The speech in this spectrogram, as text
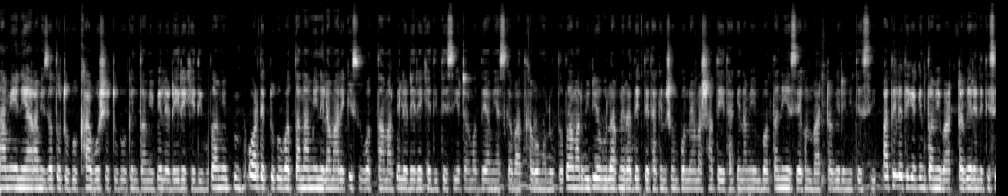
নামিয়ে নিয়ে আর আমি যতটুকু খাব সেটুকু কিন্তু আমি প্লেটেই রেখে দিব। তো আমি অর্ধেকটুকু ভর্তা নামিয়ে নিলাম আর কিছু ভর্তা আমার প্লেটে রেখে দিতেছি, এটার মধ্যে আমি আজকে ভাত খাব। মূলত। তো আমার ভিডিও গুলো আপনারা দেখতে থাকেন, সম্পূর্ণ আমার সাথেই থাকেন। আমি ভর্তা নিয়েছি, এখন ভাতটা বেড়ে নিতেছি। পাতিলে থেকে কিন্তু আমি ভাতটা বেড়ে নিতেছি।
